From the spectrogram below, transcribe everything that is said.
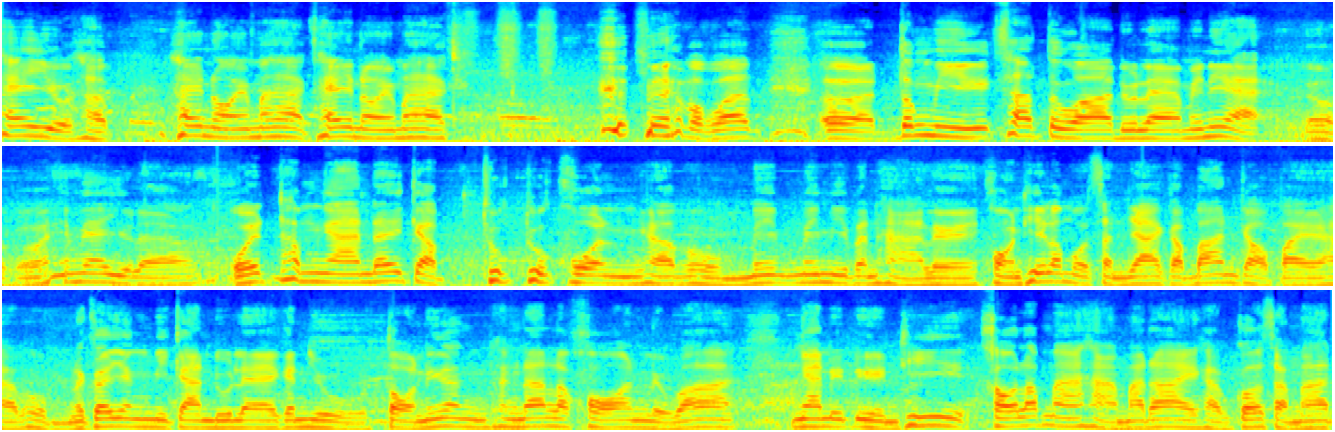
ให้อยู่ครับ ให้น้อยมากให้น้อยมากแม่บอกว่าเออต้องมีค่าตัวดูแลไหมเนี่ยเออบอกว่าให้แม่อยู่แล้วโอ๊ยทำงานได้กับทุกทุกคนครับผมไม่ไม่มีปัญหาเลยของที่เราหมดสัญญากับบ้านเก่าไปครับผมแล้วก็ยังมีการดูแลกันอยู่ต่อเนื่องทางด้านละครหรือว่างานอื่นๆที่เขารับมาหามาได้ครับ ก็สามารถ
